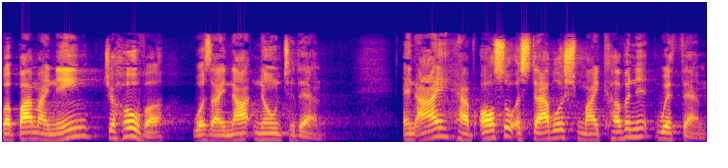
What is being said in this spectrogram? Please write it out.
but by my name Jehovah was I not known to them. And I have also established my covenant with them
